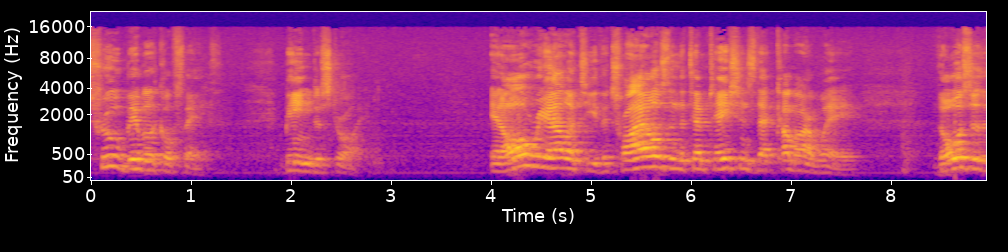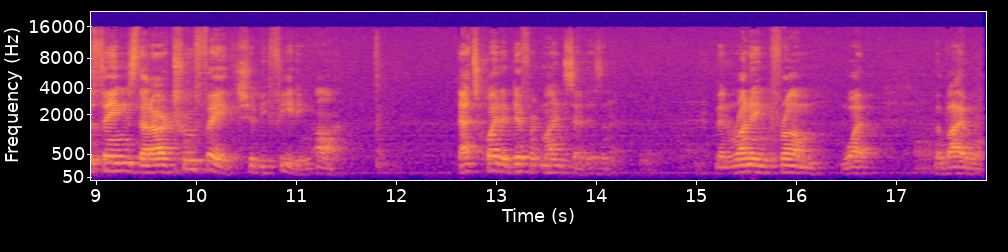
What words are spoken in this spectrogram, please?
true biblical faith being destroyed, in all reality, the trials and the temptations that come our way, those are the things that our true faith should be feeding on. That's quite a different mindset, isn't it? Than running from what the Bible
